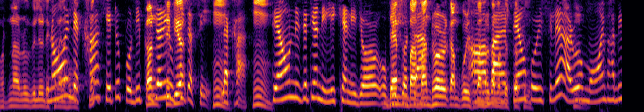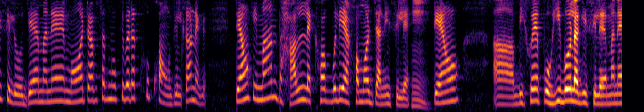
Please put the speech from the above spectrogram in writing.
ঘটনা ৰূপেলৈ লেখা নহয়। লেখা সেইটো প্ৰদীপ তেতিয়া- উচিত আছিল লেখা। তেওঁ যেতিয়া নিলিখে নিজৰ বান্ধৰ কাম তেওঁ। কৰিছিলে আৰু মই ভাবিছিলো যে মানে মই তাৰপিছত মোক কিবা এটা খুব খং উঠিল। কাৰণ তেওঁক ইমান ভাল লেখক বুলি এসময়ত জানিছিলে। তেওঁ বিষয়ে পঢ়িব লাগিছিলে মানে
